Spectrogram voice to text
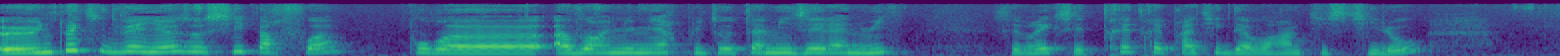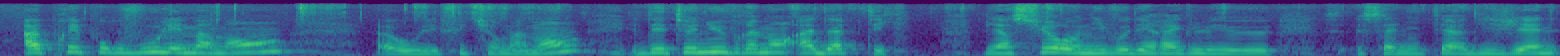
Euh, une petite veilleuse aussi, parfois, pour avoir une lumière plutôt tamisée la nuit. C'est vrai que c'est très très pratique d'avoir un petit stylo. Après, pour vous, les mamans ou les futures mamans, des tenues vraiment adaptées. Bien sûr, au niveau des règles euh, sanitaires d'hygiène,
